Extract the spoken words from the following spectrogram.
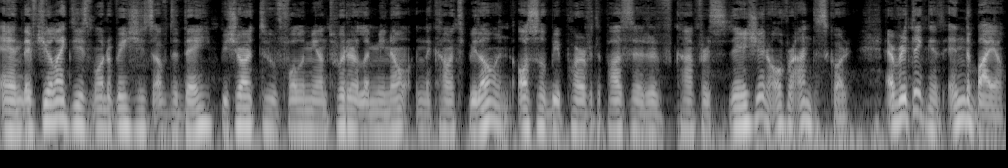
and if you like these motivations of the day, be sure to follow me on Twitter. Let me know in the comments below and also be part of the positive conversation over on Discord. Everything is in the bio.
